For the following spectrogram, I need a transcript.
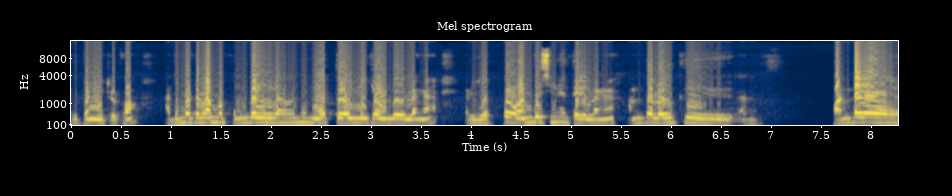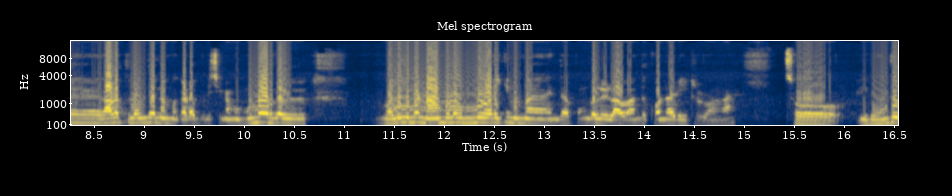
இது பண்ணிட்டு இருக்கோம். அது மட்டும் இல்லாமல் பொங்கல் விழா வந்து நேற்று இன்னைக்கு வந்தது இல்லைங்க அது எப்போ வந்துச்சுன்னே தெரியலங்க. அந்த அளவுக்கு அது பண்டைய காலத்துலேருந்தே நம்ம கடைப்பிடிச்சு நம்ம முன்னோர்கள் வழியில் நாமளும் இன்ன வரைக்கும் நம்ம இந்த பொங்கல் விழாவை வந்து கொண்டாடிட்டு இருக்கோங்க. ஸோ இது வந்து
